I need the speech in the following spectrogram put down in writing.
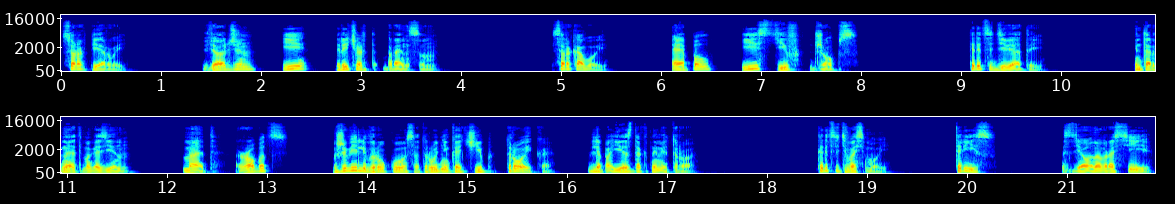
41. Virgin и Ричард Брэнсон. 40. Apple и Стив Джобс. 39. Интернет-магазин Mad Robots вживили в руку сотрудника чип «Тройка» для поездок на метро. 38. ТРИС. Сделано в России.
